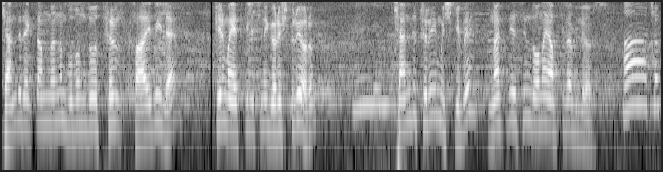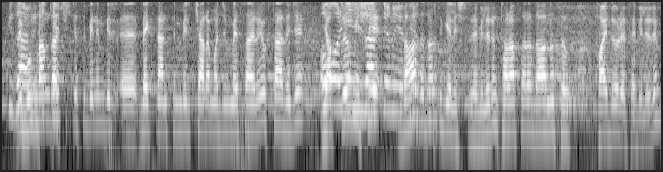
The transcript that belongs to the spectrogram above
kendi reklamlarının bulunduğu tır sahibiyle firma yetkilisini görüştürüyorum. Kendi tırıymış gibi nakliyesini de ona yaptırabiliyoruz. Aa, çok güzel Ve bundan bir da fikir. açıkçası benim bir e, beklentim, bir kar amacım vesaire yok. Sadece O yaptığım işi daha da nasıl geliştirebilirim, taraflara daha nasıl fayda üretebilirim.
